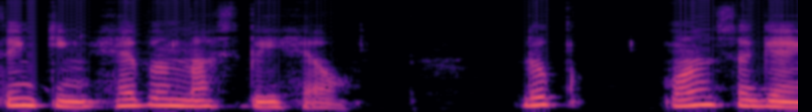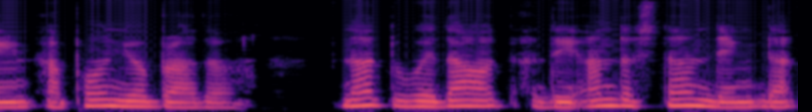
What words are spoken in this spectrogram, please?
thinking heaven must be hell. Look once again upon your brother, not without the understanding that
